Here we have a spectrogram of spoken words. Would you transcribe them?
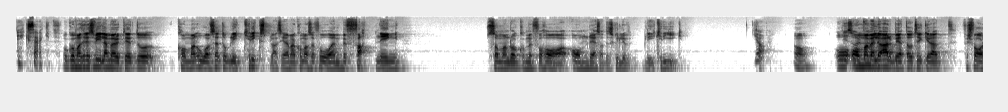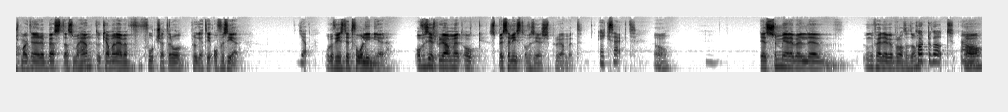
Exakt. Och går man till det civila mörkret då kommer man oavsett att bli krigsplacerad. Man kommer alltså få en befattning som man då kommer få ha om det är så att det skulle bli krig. Ja. Ja. Och om man väljer att arbeta och tycker att Försvarsmakten är det bästa som har hänt, då kan man även fortsätta då plugga till officer. Ja. Och då finns det två linjer. Officersprogrammet och specialistofficersprogrammet. Exakt. Ja. Det summerar väl eh, ungefär det vi har pratat om. Kort och gott. Ja.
